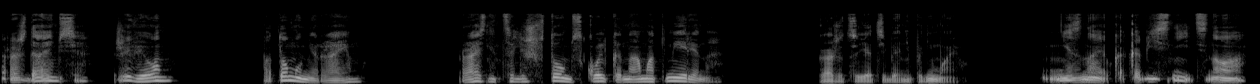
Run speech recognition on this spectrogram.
Рождаемся, живем, потом умираем. Разница лишь в том, сколько нам отмерено. Кажется, я тебя не понимаю. Не знаю, как объяснить, но...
